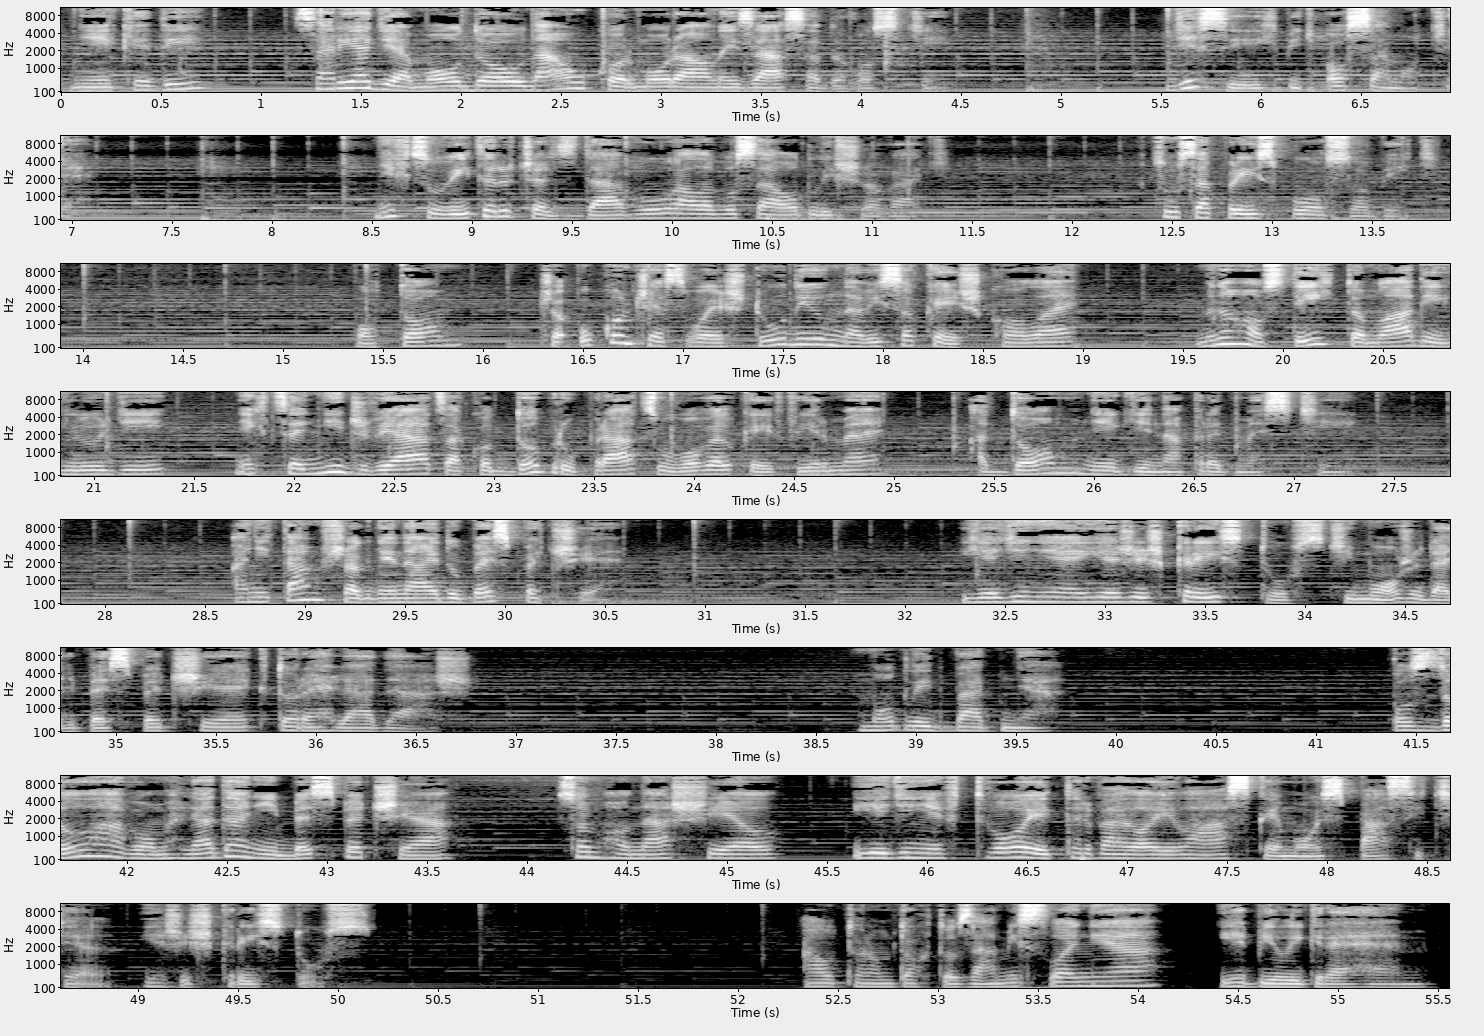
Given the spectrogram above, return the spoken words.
Niekedy sa riadia módou na úkor morálnej zásadovosti. Kde si ich byť o samote? Nechcú vytrčať z davu alebo sa odlišovať. Chcú sa prispôsobiť. Potom, čo ukončia svoje štúdium na vysokej škole, mnoho z týchto mladých ľudí nechce nič viac ako dobrú prácu vo veľkej firme a dom niekde na predmestí. Ani tam však nenájdu bezpečie. Jedine Ježiš Kristus ti môže dať bezpečie, ktoré hľadáš. Modlitba dňa Po zdlhavom hľadaní bezpečia som ho našiel jedine v Tvojej trvalej láske, môj Spasiteľ, Ježiš Kristus. Autorom tohto zamyslenia je Billy Graham.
